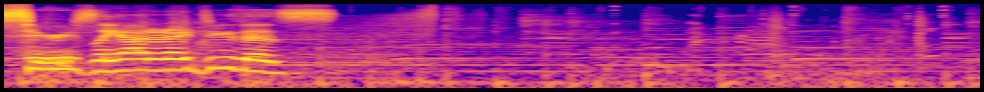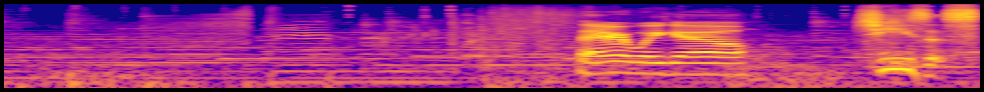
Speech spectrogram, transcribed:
Seriously, how did I do this? There we go. Jesus.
